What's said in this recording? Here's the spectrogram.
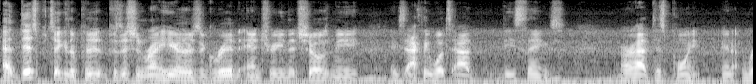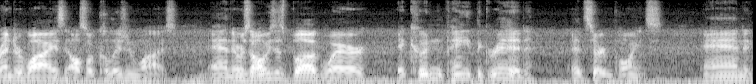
at this particular position right here, there's a grid entry that shows me exactly what's at these things, or at this point, and render-wise, also collision-wise. And there was always this bug where it couldn't paint the grid at certain points, and it,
